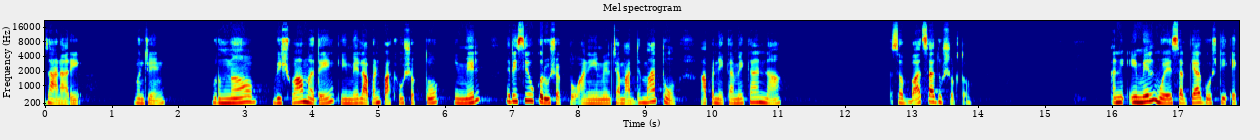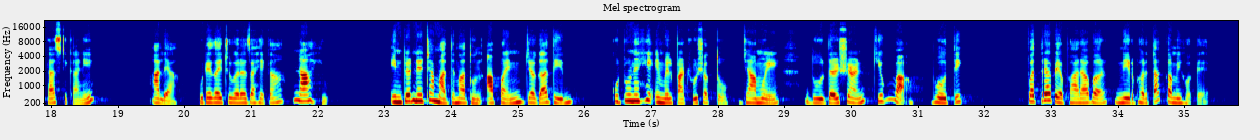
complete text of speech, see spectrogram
जाणारे. म्हणजे पूर्ण विश्वामध्ये ईमेल आपण पाठवू शकतो. ईमेल रिसीव करू शकतो आणि ईमेलच्या माध्यमातून आपण एकामेकांना संवाद साधू शकतो. आणि ईमेलमुळे सगळ्या गोष्टी एकाच ठिकाणी आल्या. कुठे जायची गरज आहे का? नाही. इंटरनेटच्या माध्यमातून आपण जगातील कुठूनही ईमेल पाठवू शकतो. ज्यामुळे दूरदर्शन किंवा भौतिक पत्रव्यवहारावर निर्भरता कमी होते.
